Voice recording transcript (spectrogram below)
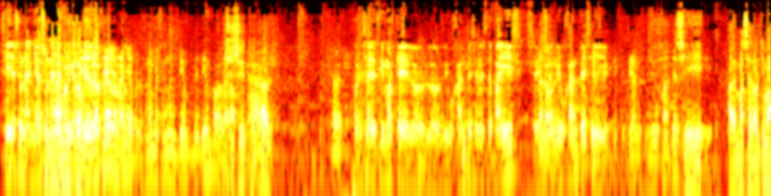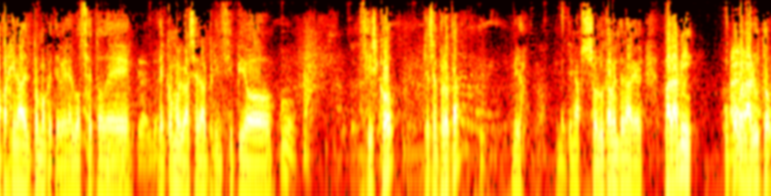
Sí, es un año, es un Un año porque durar un año, pero es una inversión de, un tiempo, de tiempo. Claro, Sí, sí, total. ¿Sabes? Por eso decimos que los, los dibujantes en este país se- Claro, son dibujantes y Efectivamente, son dibujantes Sí, y... además en la última página del tomo que te viene el boceto de, de cómo iba a ser al principio Mm. Cisco, que es el prota, mira, no tiene absolutamente nada que ver. Para mí, un A poco Naruto,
